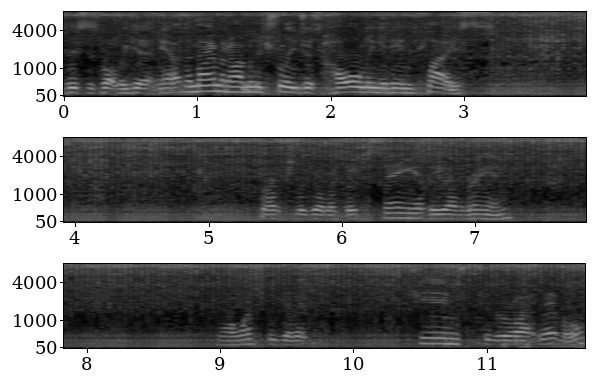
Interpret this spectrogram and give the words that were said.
this is what we get. Now at the moment I'm literally just holding it in place to actually get it, but seeing at the other end, now once we get it tuned to the right level,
